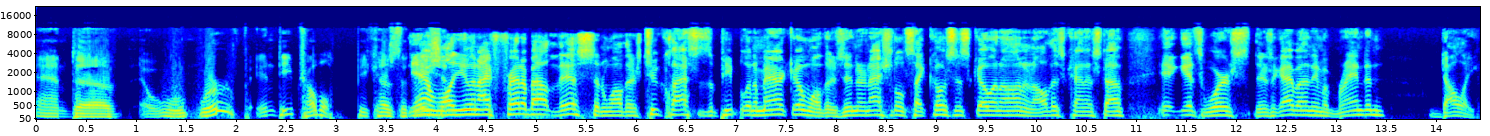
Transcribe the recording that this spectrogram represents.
And uh, we're in deep trouble because the yeah. Nation... While you and I fret about this, and while there's two classes of people in America, and while there's international psychosis going on, and all this kind of stuff, it gets worse. There's a guy by the name of Brandon Dolly.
